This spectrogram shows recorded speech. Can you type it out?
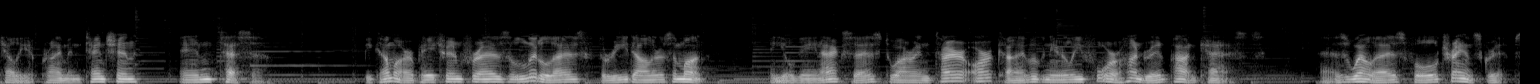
Kellie at Prime Intention, and Tessa. Become our patron for as little as $3 a month, and you'll gain access to our entire archive of nearly 400 podcasts, as well as full transcripts.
